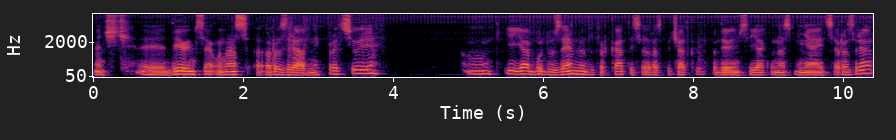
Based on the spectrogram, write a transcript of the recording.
Значить, е, Дивимося, у нас розрядник працює. От, І я буду землю доторкатися. Зараз спочатку подивимося, як у нас міняється розряд.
